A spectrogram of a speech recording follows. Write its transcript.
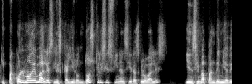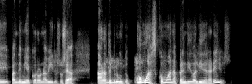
Y para colmo de males, les cayeron dos crisis financieras globales y encima pandemia de, pandemia de coronavirus. O sea, ahora te pregunto, ¿cómo, cómo han aprendido a liderar ellos?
